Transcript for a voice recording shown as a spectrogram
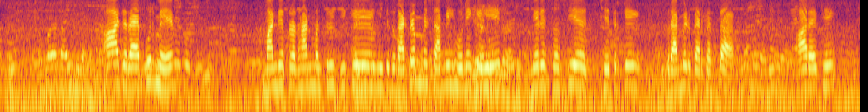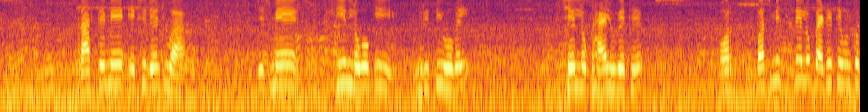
आज रायपुर में माननीय प्रधानमंत्री जी के कार्यक्रम में शामिल होने के लिए मेरे संसदीय क्षेत्र के ग्रामीण कार्यकर्ता आ रहे थे। रास्ते में एक्सीडेंट हुआ, जिसमें तीन लोगों की मृत्यु हो गई छः लोग घायल हुए थे और बस में जितने लोग बैठे थे, उनको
